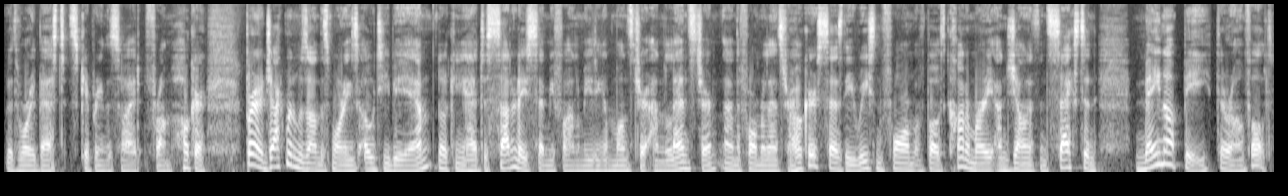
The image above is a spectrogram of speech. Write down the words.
with Rory Best skippering the side from hooker. Bernard Jackman was on this morning's OTBAM, looking ahead to Saturday's semi final meeting of Munster and Leinster. And the former Leinster hooker says the recent form of both Conor Murray and Jonathan Sexton may not be their own fault.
